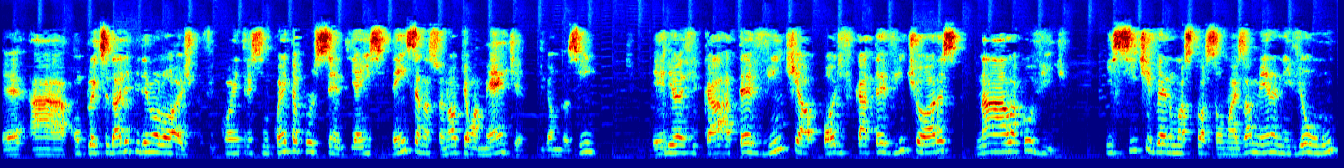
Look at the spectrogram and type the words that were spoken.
é, a complexidade epidemiológica ficou entre 50% e a incidência nacional, que é uma média, digamos assim, ele vai ficar até 20, pode ficar até 20 horas na ala Covid. E se tiver numa situação mais amena, nível 1,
